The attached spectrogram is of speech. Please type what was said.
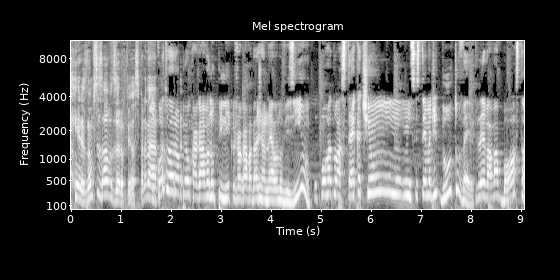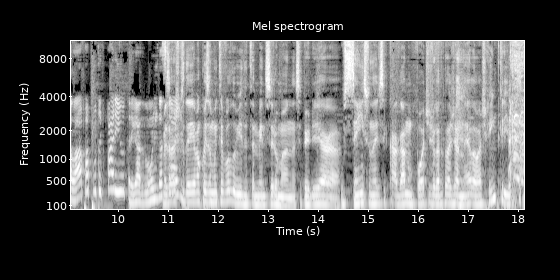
eles não precisavam dos europeus, pra nada. Enquanto o europeu cagava no pinico e jogava da janela no vizinho, o porra do Azteca tinha um, um sistema de duto, velho, que levava a bosta lá pra puta que pariu, tá ligado? Longe da Mas eu cidade. acho que isso daí é uma coisa muito evoluída também do ser humano, né? Você perder a- o senso, né? De se cagar num pote jogado pela janela, eu acho que é incrível, assim.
